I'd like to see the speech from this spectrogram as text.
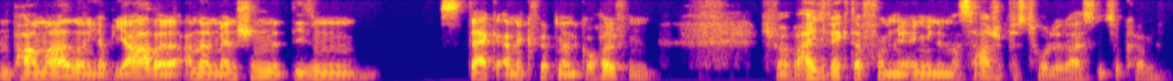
ein paar Mal, sondern ich habe Jahre anderen Menschen mit diesem Stack an Equipment geholfen. Ich war weit weg davon, mir irgendwie eine Massagepistole leisten zu können.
